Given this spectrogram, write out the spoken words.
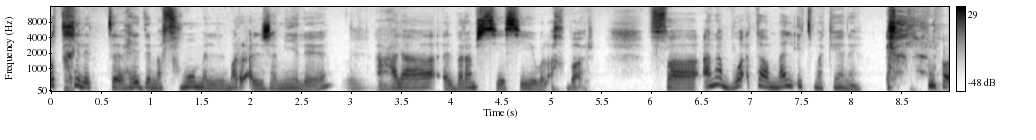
أدخلت هيدي مفهوم المرأة الجميلة مم. على البرامج السياسية والأخبار. فأنا بوقتها ما لقيت مكاني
